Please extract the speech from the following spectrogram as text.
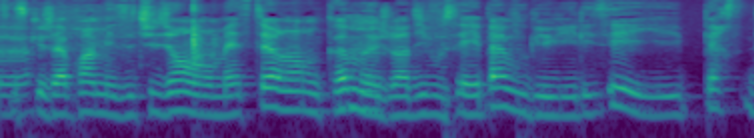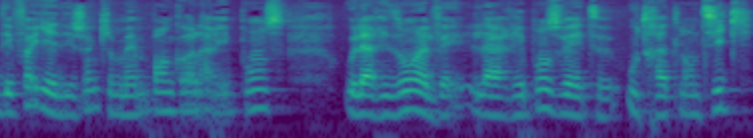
C'est ce que j'apprends à mes étudiants en master. Hein. Comme mm. je leur dis, vous savez pas, vous googlisez. Des fois, il y a des gens qui ont même pas encore la réponse, ou la, raison, elle la réponse va être outre-Atlantique.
